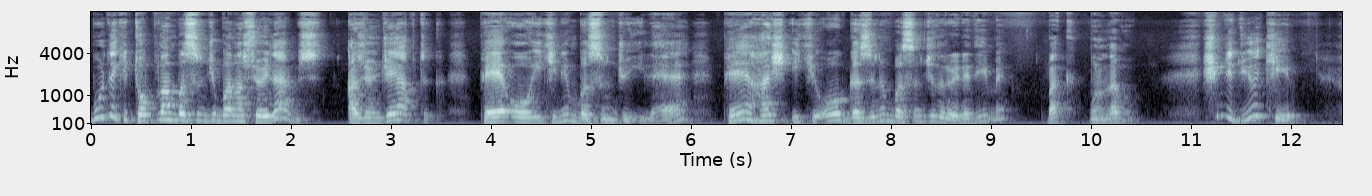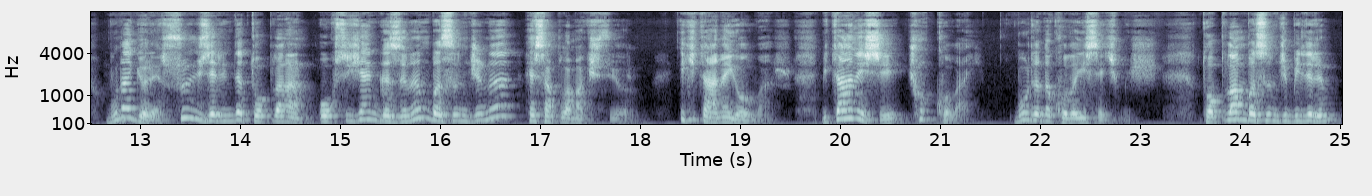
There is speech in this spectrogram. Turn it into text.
Buradaki toplam basıncı bana söyler misin? Az önce yaptık. PO2'nin basıncı ile PH2O gazının basıncıdır öyle değil mi? Bak bununla bu. Şimdi diyor ki buna göre su üzerinde toplanan oksijen gazının basıncını hesaplamak istiyorum. İki tane yol var. Bir tanesi çok kolay. Burada da kolayı seçmiş. Toplam basıncı bilirim.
